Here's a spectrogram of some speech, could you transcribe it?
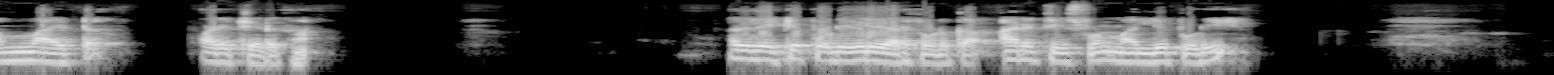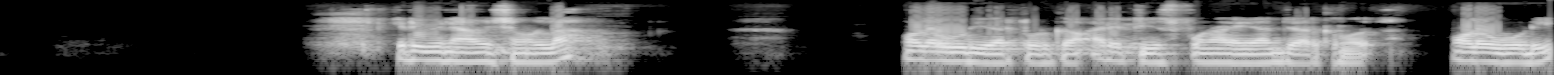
നന്നായിട്ട് വഴറ്റിയെടുക്കണം. അതിലേക്ക് പൊടികൾ ചേർത്ത് കൊടുക്കാം. അര ടീസ്പൂൺ മല്ലിപ്പൊടി. എരിവിനാവശ്യമുള്ള മുളക് പൊടി ചേർത്ത് കൊടുക്കാം. അര ടീസ്പൂണാണ് ഞാൻ ചേർക്കുന്നത്. മുളക് പൊടി.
